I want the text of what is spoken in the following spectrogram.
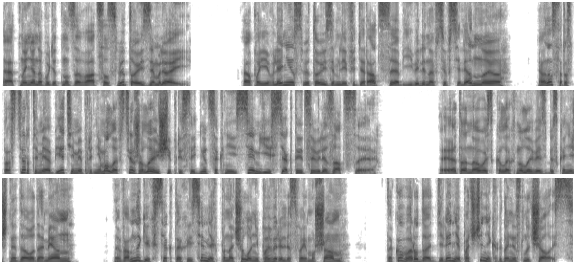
Отныне она будет называться Святой Землей. О появлении Святой Земли Федерации объявили на всю Вселенную. Она с распростертыми объятиями принимала все желающие присоединиться к ней семьи, секты и цивилизации. Эта новость колыхнула весь бесконечный Дао-домен. Во многих сектах и семьях поначалу не поверили своим ушам. Такого рода отделения почти никогда не случалось.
